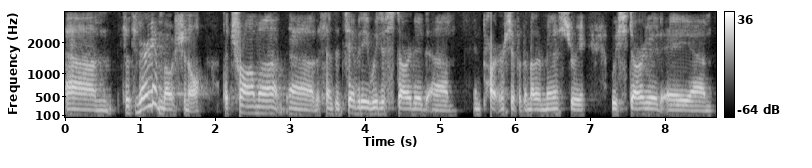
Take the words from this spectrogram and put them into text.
Um, so it's very emotional. The trauma, uh, the sensitivity. We just started. Um, in partnership with another ministry, we started a um,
